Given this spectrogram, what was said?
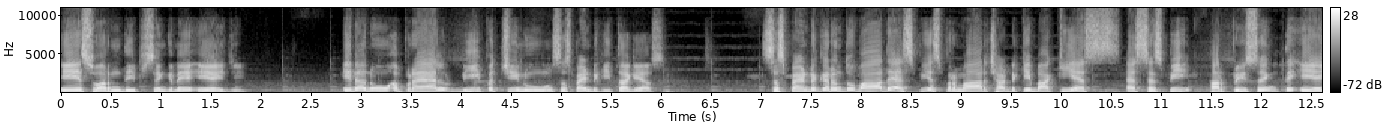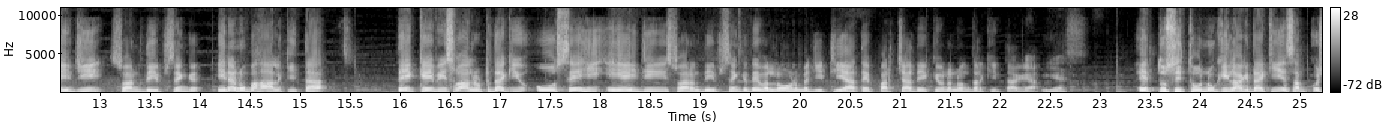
ਇਹ ਸਵਰਨਦੀਪ ਸਿੰਘ ਨੇ ਏਆਈਜੀ ਇਹਨਾਂ ਨੂੰ ਅਪ੍ਰੈਲ 2025 ਨੂੰ ਸਸਪੈਂਡ ਕੀਤਾ ਗਿਆ ਸੀ। ਸਸਪੈਂਡ ਕਰਨ ਤੋਂ ਬਾਅਦ ਐਸਪੀਐਸ ਪਰਮਾਰ ਛੱਡ ਕੇ ਬਾਕੀ ਐਸ ਐਸਐਸਪੀ ਹਰਪ੍ਰੀਤ ਸਿੰਘ ਤੇ ਏਆਈਜੀ ਸਵਰਨਦੀਪ ਸਿੰਘ ਇਹਨਾਂ ਨੂੰ ਬਹਾਲ ਕੀਤਾ। ਤੇ ਇੱਕ ਇਹ ਵੀ ਸਵਾਲ ਉੱਠਦਾ ਕਿ ਉਸੇ ਹੀ ਏਆਈਜੀ ਸਵਰਨਦੀਪ ਸਿੰਘ ਦੇ ਵੱਲੋਂ ਹੁਣ ਮਜੀਠੀਆ ਤੇ ਪਰਚਾ ਦੇ ਕੇ ਉਹਨਾਂ ਨੂੰ ਅੰਦਰ ਕੀਤਾ ਗਿਆ। ਯੈਸ ਇਹ ਤੁਸੀਂ ਤੁਹਾਨੂੰ ਕੀ ਲੱਗਦਾ ਕਿ ਇਹ ਸਭ ਕੁਝ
